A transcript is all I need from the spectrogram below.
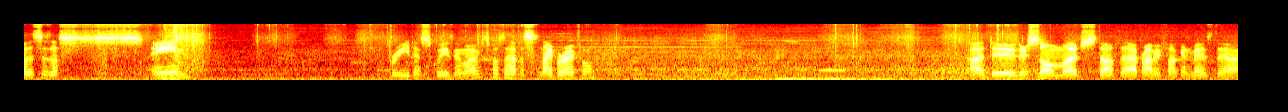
Oh, this is a aim breathe and squeeze. Am I supposed to have a sniper rifle? Uh, dude, there's so much stuff that I probably fucking missed. Uh,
